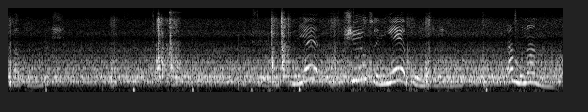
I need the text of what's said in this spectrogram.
kaplanmış. Hiçbir. Şey niye bir şey yoksa niye yapıyorsunuz bunu? Ben bunu anlamadım.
